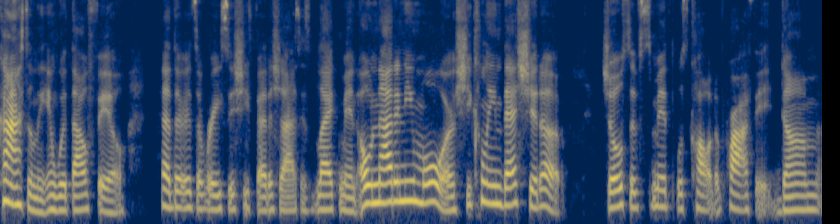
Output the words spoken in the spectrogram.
constantly and without fail. Heather is a racist. She fetishizes black men. Oh, not anymore. She cleaned that shit up. Joseph Smith was called a prophet. Dumb,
